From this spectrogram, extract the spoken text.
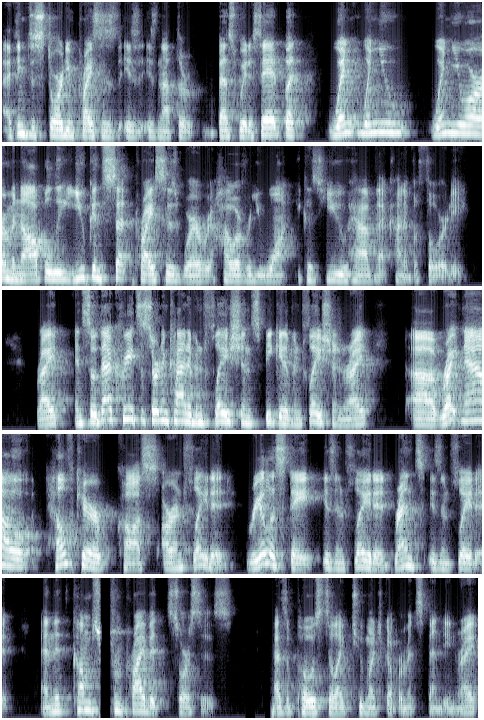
i think distorting prices is, is not the best way to say it but when when you when you are a monopoly you can set prices wherever however you want because you have that kind of authority right? And so that creates a certain kind of inflation. Speaking of inflation right uh, right now healthcare costs are inflated. Real estate is inflated. Rent is inflated. And it comes from private sources as opposed to like too much government spending right?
